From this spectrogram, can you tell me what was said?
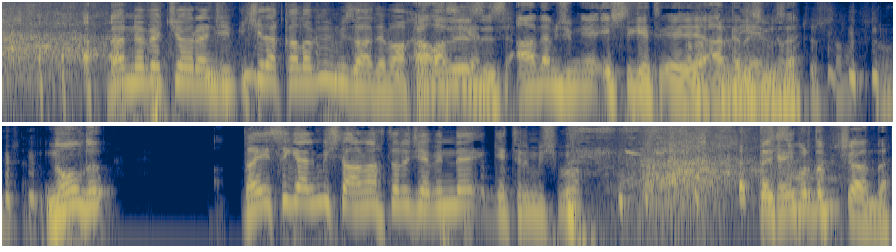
ben nöbetçi öğrenciyim. İki dakika alabilir miyiz Adem'e? Akrabası Alabilirsiniz. gelmiş. Ademciğim eşlik et e, arkadaşımıza. Ne oldu? Dayısı gelmiş de anahtarı cebinde getirmiş bu. Dayısı Şey- burada mı şu anda?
